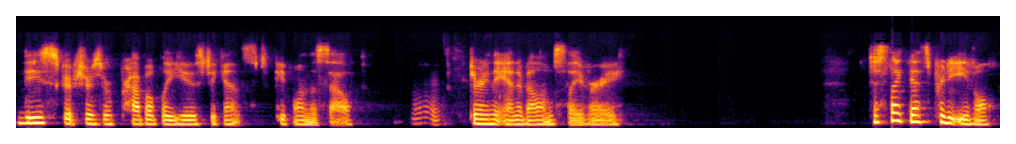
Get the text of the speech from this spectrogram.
these scriptures were probably used against people in the South mm. during the antebellum slavery. Just like that's pretty evil,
